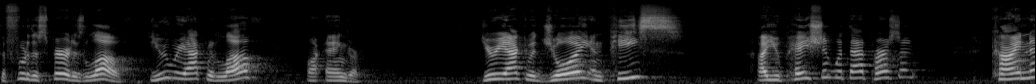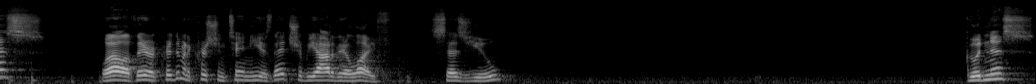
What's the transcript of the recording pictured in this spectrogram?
The fruit of the Spirit is love. Do you react with love or anger? Do you react with joy and peace? Are you patient with that person? Kindness? Well, if they're, they've been a Christian 10 years, that should be out of their life, says you. Goodness,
